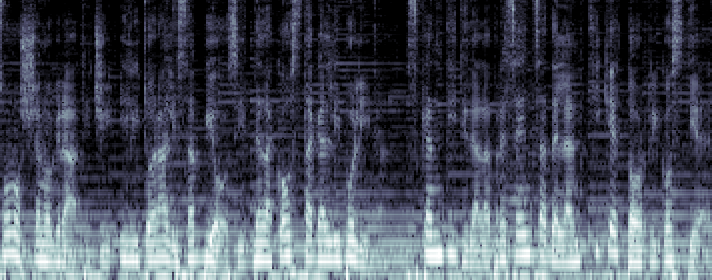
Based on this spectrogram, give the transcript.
Sono scenografici i litorali sabbiosi della costa gallipolina, scanditi dalla presenza delle antiche torri costiere.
